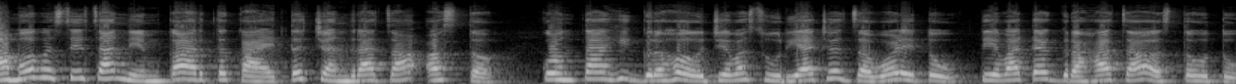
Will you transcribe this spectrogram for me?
अमावस्येचा नेमका अर्थ काय तर चंद्राचा अस्त. कोणताही ग्रह जेव्हा सूर्याच्या जवळ येतो तेव्हा त्या ग्रहाचा अस्त होतो.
